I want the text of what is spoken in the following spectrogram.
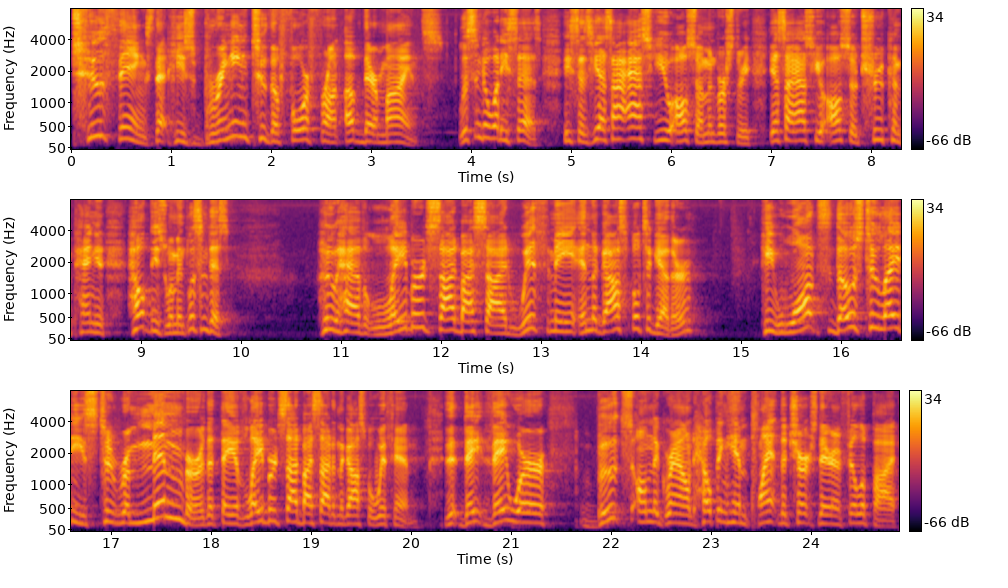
two things that he's bringing to the forefront of their minds. Listen to what he says. He says, Yes, I ask you also, I'm in verse three. Yes, I ask you also, true companion, help these women. Listen to this who have labored side by side with me in the gospel together. He wants those two ladies to remember that they have labored side by side in the gospel with him. They, they were boots on the ground helping him plant the church there in Philippi,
